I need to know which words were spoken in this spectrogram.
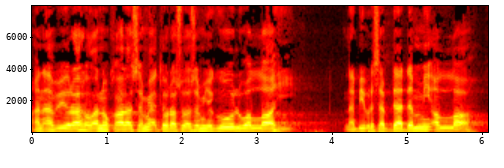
An Abi Hurairah anhu qala sami'tu Rasulullah SAW yaqul wallahi. Nabi bersabda demi Allah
